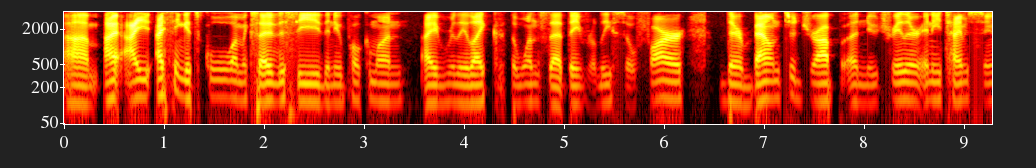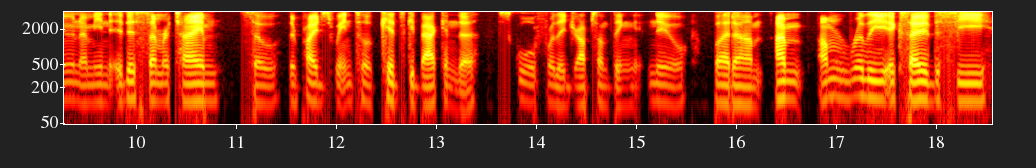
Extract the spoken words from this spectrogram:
Um, I, I, I think it's cool. I'm excited to see the new Pokemon. I really like the ones that they've released so far. They're bound to drop a new trailer anytime soon. I mean, it is summertime, so they're probably just waiting until kids get back into school before they drop something new. But um, I'm I'm really excited to see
